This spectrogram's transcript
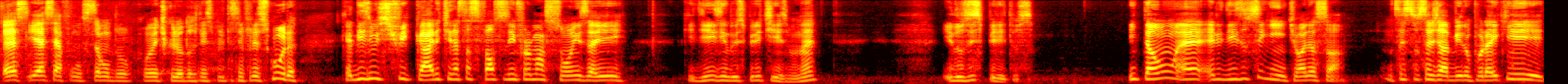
Essa, e essa é a função do quando a gente criou sem frescura, que é desmistificar e tirar essas falsas informações aí que dizem do espiritismo, né? E dos espíritos. Então, é, ele diz o seguinte, olha só. Não sei se vocês já viram por aí que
